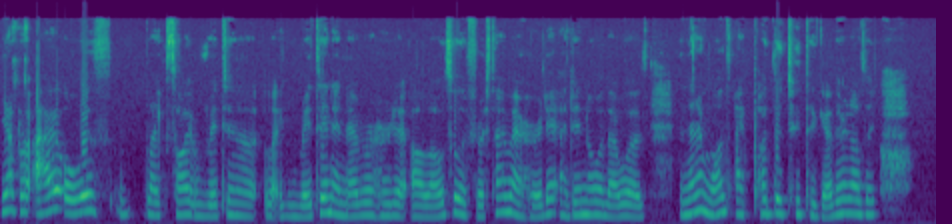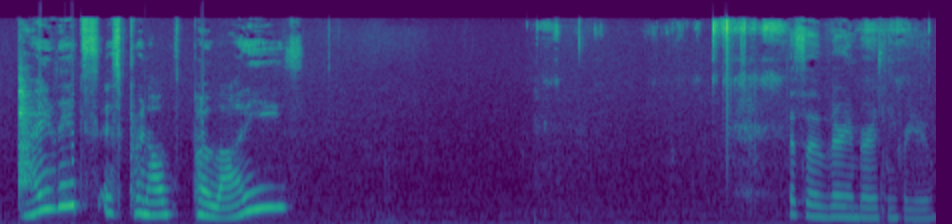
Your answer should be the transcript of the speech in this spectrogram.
Yeah, but I always like saw it written uh, like written and never heard it out loud. So the first time I heard it, I didn't know what that was. And then once I put the two together, and I was like, pilates is pronounced Pilates. That's a very embarrassing for you.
